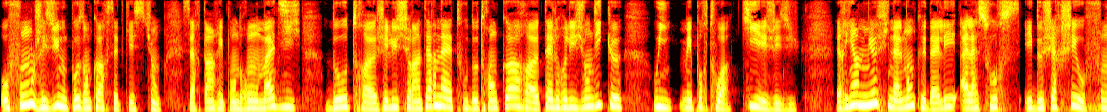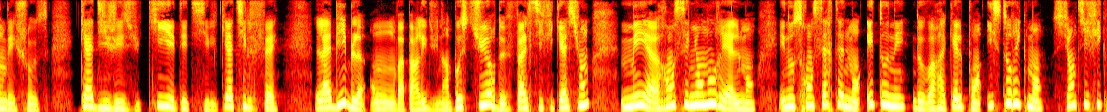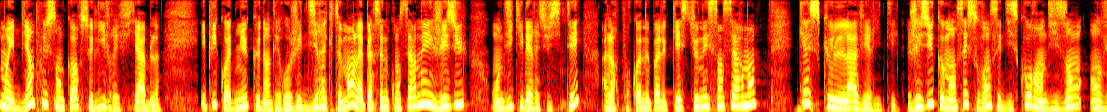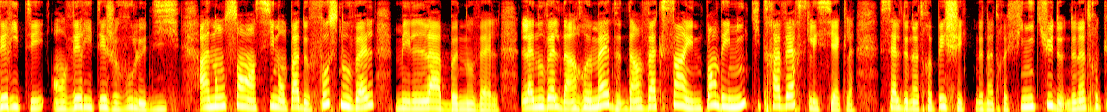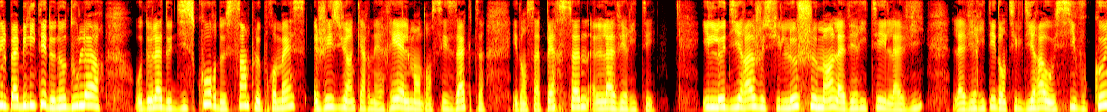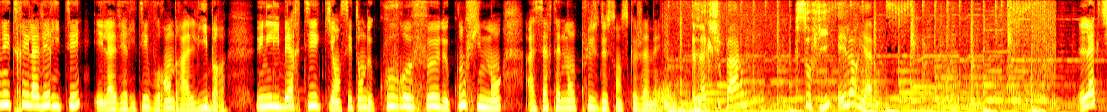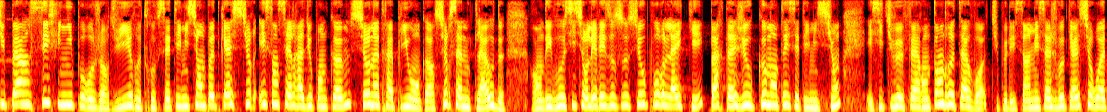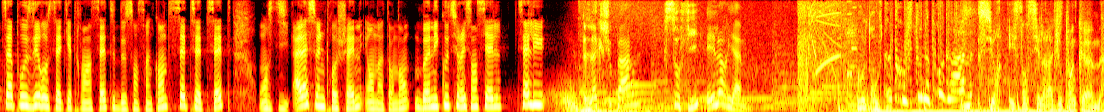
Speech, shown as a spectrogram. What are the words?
Au fond, Jésus nous pose encore cette question. Certains répondront m'a dit, d'autres j'ai lu sur Internet, ou d'autres encore euh, telle religion dit que. Oui, mais pour toi, qui est Jésus? Rien de mieux finalement que d'aller à la source et de chercher au fond des choses. Qu'a dit Jésus? Qui était-il? Qu'a-t-il fait? La Bible, on va parler d'une imposture, de falsification, mais euh, renseignons-nous réellement et nous serons certainement étonnés de voir à quel point historiquement, scientifiquement et bien plus encore ce livre est fiable durable. Et puis quoi de mieux que d'interroger directement la personne concernée, Jésus? On dit qu'il est ressuscité, alors pourquoi ne pas le questionner sincèrement? Qu'est-ce que la vérité? Jésus commençait souvent ses discours en disant En vérité, en vérité je vous le dis, annonçant ainsi non pas de fausses nouvelles, mais la bonne nouvelle, la nouvelle d'un remède, d'un vaccin à une pandémie qui traverse les siècles, celle de notre péché, de notre finitude, de notre culpabilité, de nos douleurs. Au-delà de discours, de simples promesses, Jésus incarnait réellement dans ses actes et dans sa personne la vérité. Il le dira, je suis le chemin, la vérité la vie. La vérité dont il dira aussi, vous connaîtrez la vérité et la vérité vous rendra libre. Une liberté qui, en ces temps de couvre-feu, de confinement, a certainement plus de sens que jamais. Là que tu parles, Sophie et Lauriane. L'actu parle, c'est fini pour aujourd'hui. Retrouve cette émission en podcast sur essentielradio.com, sur notre appli ou encore sur SoundCloud. Rendez-vous aussi sur les réseaux sociaux pour liker, partager ou commenter cette émission. Et si tu veux faire entendre ta voix, tu peux laisser un message vocal sur WhatsApp au 07 87 250 777. On se dit à la semaine prochaine et en attendant, bonne écoute sur Essentiel. Salut L'actu parle, Sophie et Lauriane. On retrouve, tous nos programmes sur essentielradio.com.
